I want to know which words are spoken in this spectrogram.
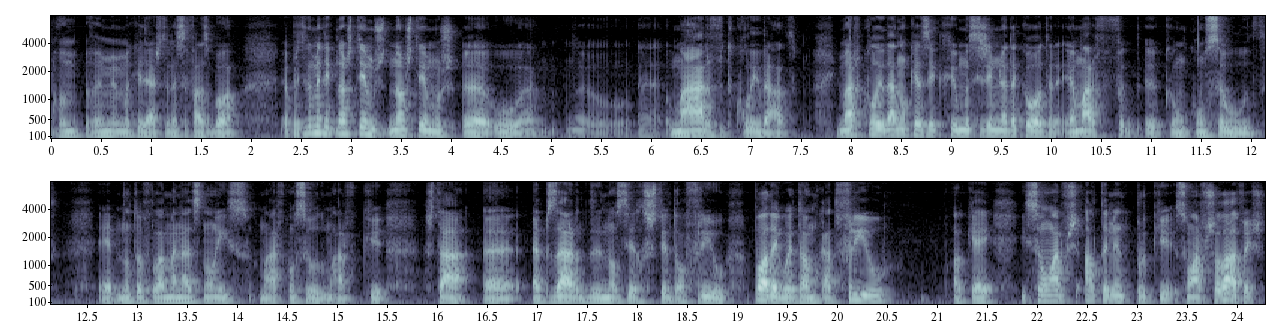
Vou-me maquilhar, estou nessa fase boa. A partir do momento em que nós temos, nós temos uh, o, uh, uh, uma árvore de qualidade, e uma árvore de qualidade não quer dizer que uma seja melhor do que a outra. É uma árvore com, com saúde. É, não estou a falar mais nada senão isso. Uma árvore com saúde. Uma árvore que está, uh, apesar de não ser resistente ao frio, pode aguentar um bocado de frio. Ok? E são árvores altamente. Porque são árvores saudáveis.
